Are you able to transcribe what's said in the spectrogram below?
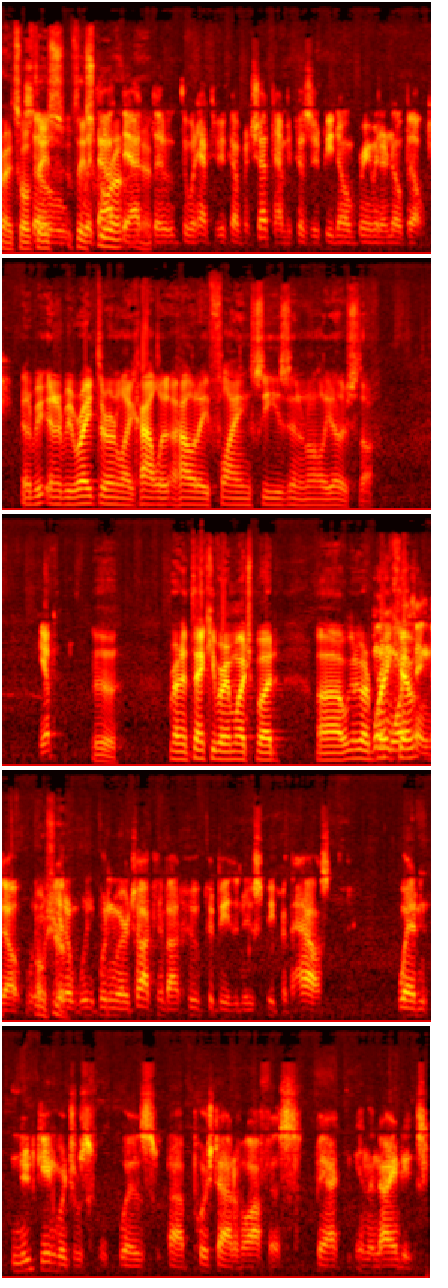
Right. So, so if they if they without around, that, yeah. there, there would have to be a government shutdown because there'd be no agreement and no bill. it'll be it'll be right during like holiday, holiday flying season and all the other stuff. Yep. Ugh. Brendan, thank you very much, bud. Uh, we're going to go to One break. more Kevin. thing, though. Oh, sure. You know, when we were talking about who could be the new Speaker of the House, when Newt Gingrich was was uh, pushed out of office back in the '90s,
